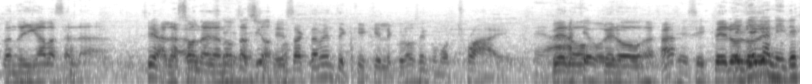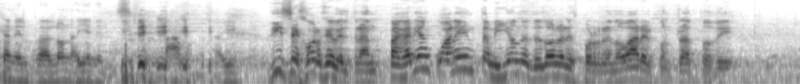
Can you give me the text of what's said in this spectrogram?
cuando llegabas a la, Sí, a la zona de anotación. ¿no? Exactamente, que, que le conocen como try. Ah, Pero- qué bonito. pero, ajá, Sí, sí. pero Que lo llegan de- y dejan el balón ahí en el piso. Vámonos, ahí. Dice Jorge Beltrán, pagarían 40 millones de dólares por renovar el contrato de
